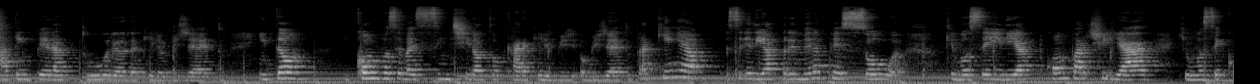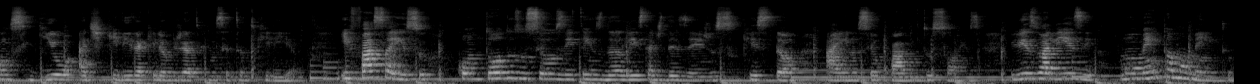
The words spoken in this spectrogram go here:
a temperatura daquele objeto. Então, como você vai se sentir ao tocar aquele objeto? Para quem é seria a primeira pessoa que você iria compartilhar que você conseguiu adquirir aquele objeto que você tanto queria. E faça isso com todos os seus itens da lista de desejos que estão aí no seu quadro dos sonhos. Visualize momento a momento,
